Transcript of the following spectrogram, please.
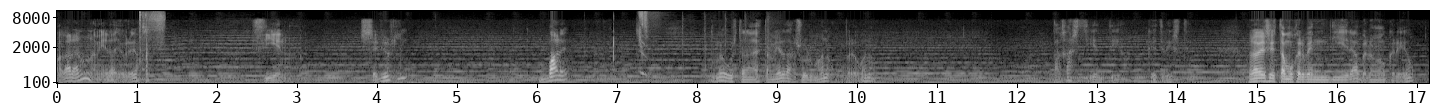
Pagarán una mierda, yo creo. 100. ¿Seriously? Vale. No me gusta nada esta mierda, su hermano, pero bueno. Pagas 100, tío. Qué triste. Vamos a ver si esta mujer vendiera, pero no creo.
